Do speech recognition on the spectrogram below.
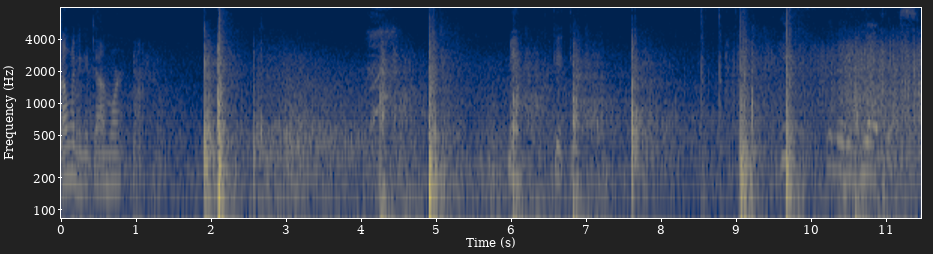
I'm gonna get down more. Man, get, get. He's gonna love this.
